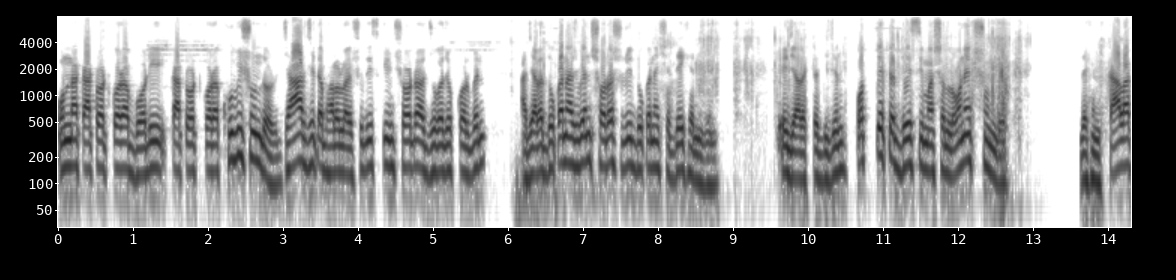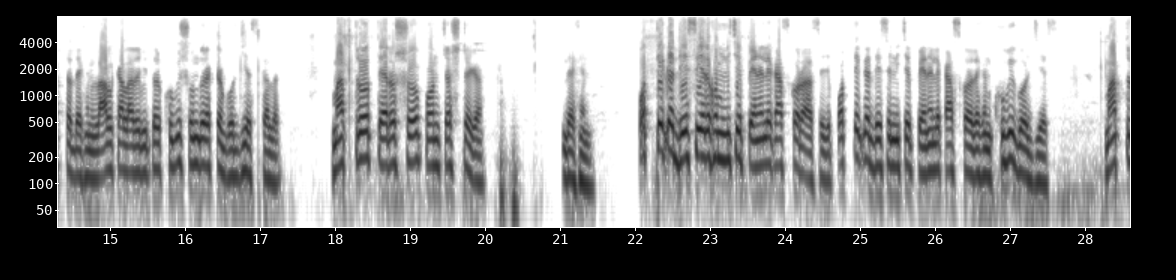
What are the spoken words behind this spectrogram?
ওন্না কাটওয়াট করা, বডি কাটওয়াট করা, খুবই সুন্দর। যার যেটা ভালো লাগে, শুধু স্ক্রিনশট আর যোগাযোগ করবেন। আর যারা দোকানে আসবেন, সরাসরি দোকানে এসে দেখে নেবেন। এই যে আরেকটা ডিজাইন। প্রত্যেকটা ড্রেসই মার্শাল্লাহ অনেক সুন্দর। দেখেন, কালারটা দেখেন, লাল কালারের ভিতর খুবই সুন্দর একটা গর্জিয়াস কালার। মাত্র তেরোশো পঞ্চাশ টাকা। দেখেন, প্রত্যেকটা ড্রেসে এরকম নিচে প্যানেলে কাজ করা আছে। যে প্রত্যেকটা ড্রেসের নিচে প্যানেলে কাজ করা, দেখেন, খুবই গর্জিয়াস মাত্র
